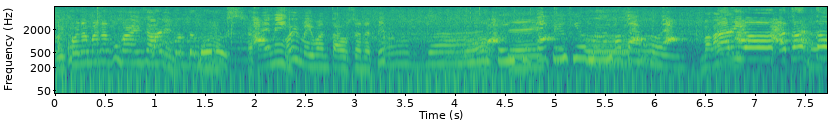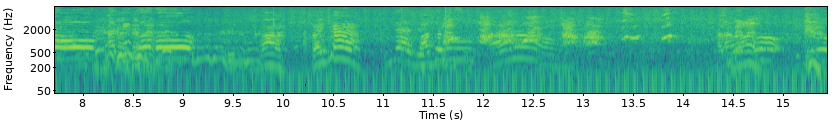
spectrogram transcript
O, ikaw naman ang kumain sa akin. For the bonus. Ka-timing. Uy, may 1,000 na tip. Aba, thank you, thank you mga kapakol. Mario! Atoto! Amigo ko! Ah, kain ka! Pato lang. Meron. Kat-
